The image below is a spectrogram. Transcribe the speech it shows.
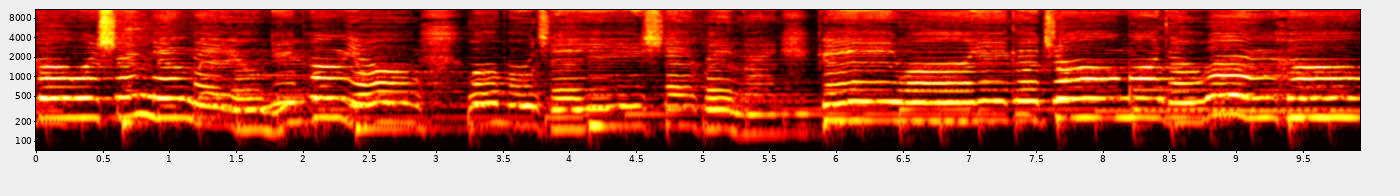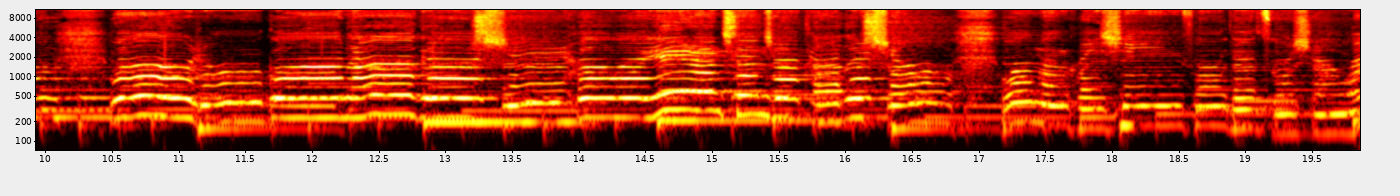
候我身边没有女朋友，我不介意谁会来给我一个周末的问候。哦，如果那个时候我依然牵着她的手，我们会幸福的坐上晚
